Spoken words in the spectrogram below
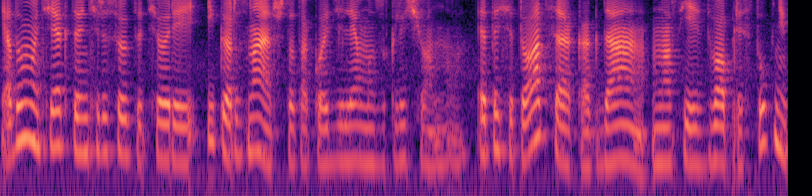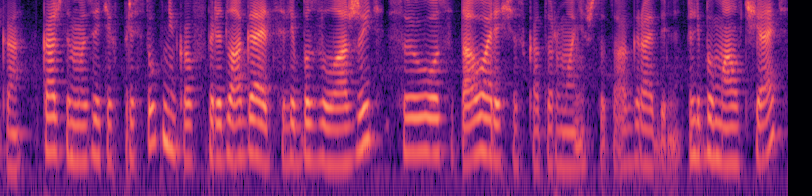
Я думаю, те, кто интересуется теорией игр, знают, что такое дилемма заключенного. Это ситуация, когда у нас есть два преступника, каждому из этих преступников предлагается либо заложить своего сотоварища, с которым они что-то ограбили, либо молчать,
